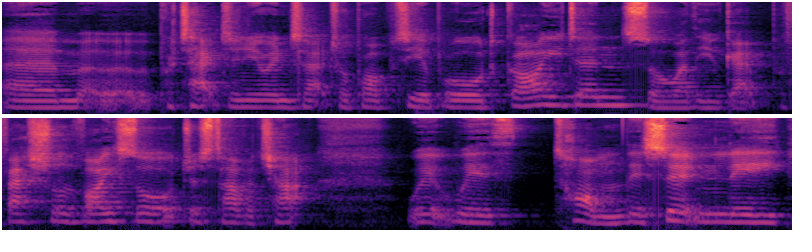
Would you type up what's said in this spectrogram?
um, uh, protecting your intellectual property abroad guidance, or whether you get professional advice or just have a chat with, with Tom. There's certainly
